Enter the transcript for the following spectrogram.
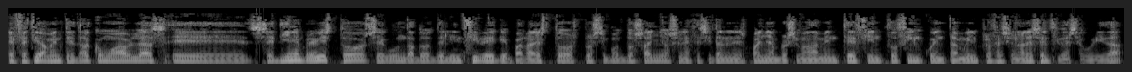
Efectivamente, tal como hablas, eh, se tiene previsto, según datos del INCIBE, que para estos próximos dos años se necesitan en España aproximadamente 150.000 profesionales en ciberseguridad.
